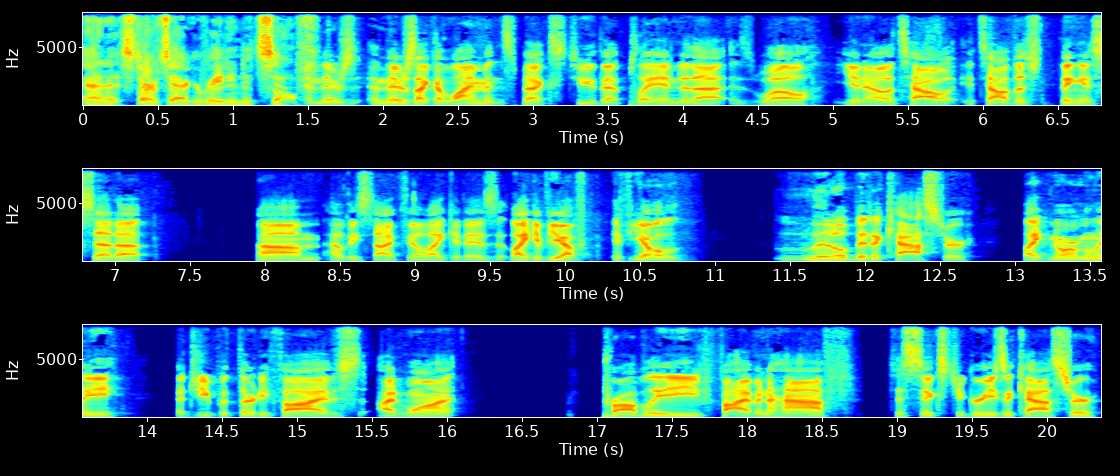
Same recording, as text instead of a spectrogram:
and it starts aggravating itself. And there's and there's like alignment specs too that play into that as well. You know, it's how it's how this thing is set up. Um, at least I feel like it is. Like if you have if you have a little bit of caster, like normally a Jeep with 35s, I'd want probably five and a half to six degrees of caster.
